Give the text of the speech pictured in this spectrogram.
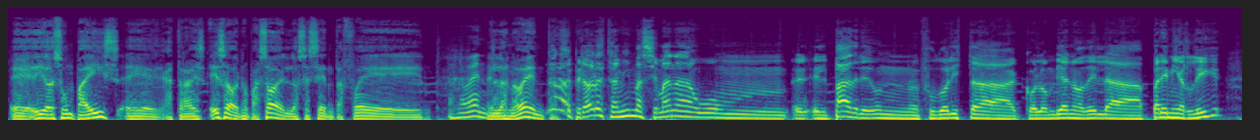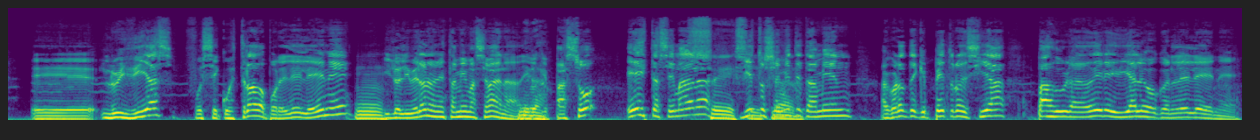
Eh, digo, es un país eh, a través, eso no pasó en los 60, fue Los 90. en los 90. No, no, pero ahora esta misma semana hubo un, el, el padre de un futbolista colombiano de la Premier League, eh, Luis Díaz, fue secuestrado por el ELN Mm. y lo liberaron esta misma semana. Digo, Mirá. que pasó esta semana Sí, y sí, esto se mete también, acordate que Petro decía paz duradera y diálogo con el ELN.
